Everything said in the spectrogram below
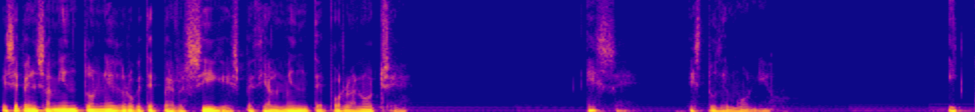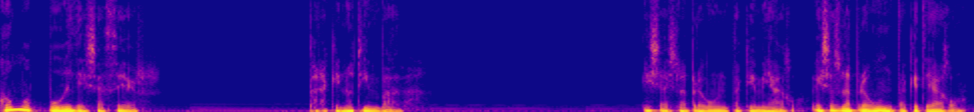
ese pensamiento negro que te persigue especialmente por la noche, ese es tu demonio. ¿Y cómo puedes hacer para que no te invada? Esa es la pregunta que me hago, esa es la pregunta que te hago.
